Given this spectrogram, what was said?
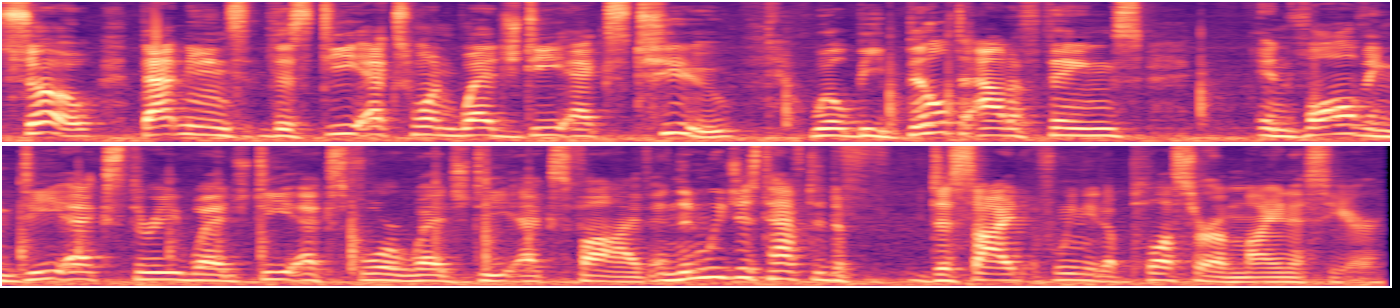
so that means this dx1 wedge dx2 will be built out of things involving dx3 wedge dx4 wedge dx5 and then we just have to decide if we need a plus or a minus here.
